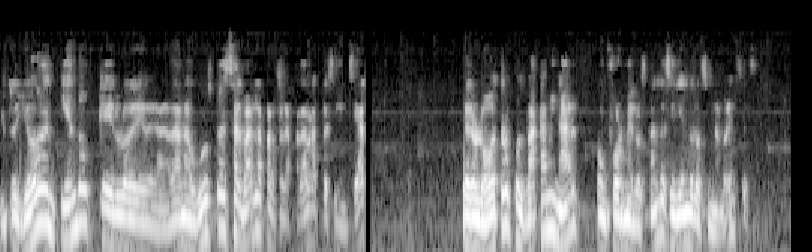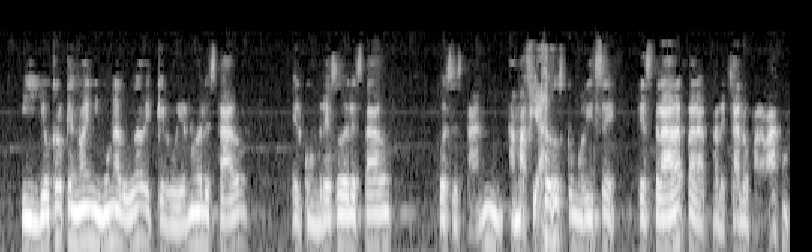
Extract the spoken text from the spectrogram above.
Entonces yo entiendo que lo de Adán Augusto es salvar la, la palabra presidencial, pero lo otro pues va a caminar conforme lo están decidiendo los sinaloenses. Y yo creo que no hay ninguna duda de que el gobierno del Estado, el Congreso del Estado, pues están amafiados, como dice Estrada, para, para echarlo para abajo.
